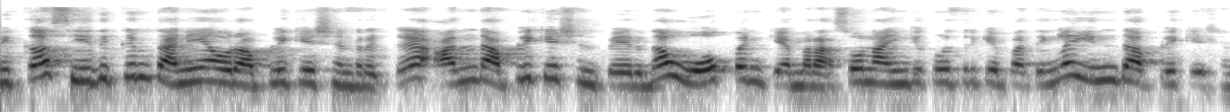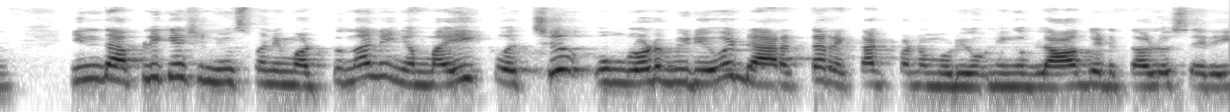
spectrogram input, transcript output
பிகாஸ் இதுக்குன்னு தனியா ஒரு அப்ளிகேஷன் இருக்கு. அந்த அப்ளிகேஷன் பேர் தான் ஓப்பன் கேமரா ஸோ நான் இங்க கொடுத்துருக்கேன் பாத்தீங்களா? இந்த அப்ளிகேஷன் இந்த அப்ளிகேஷன் யூஸ் பண்ணி மட்டும்தான் நீங்க மைக் வச்சு உங்களோட வீடியோவை டேரெக்டாக ரெக்கார்ட் பண்ண முடியும். நீங்க விளாக் எடுத்தாலும் சரி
